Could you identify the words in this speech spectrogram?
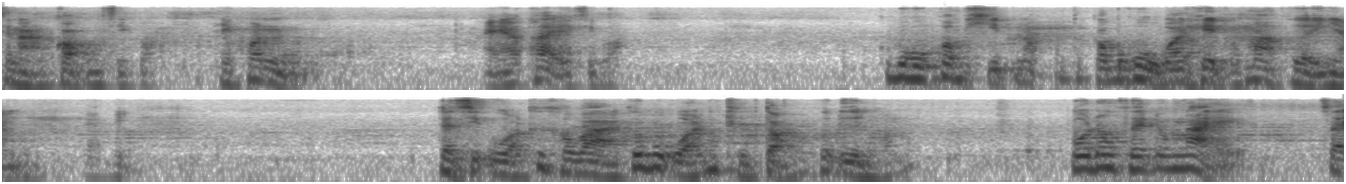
สนามกล่องสิบ่ให้คนให้อภัยสิบ่ก็บ่ฮู้ความคิดเนาะแต่ก็บ่ฮู้ว่าเฮ็ดออกมาเพื่ออีหยัง แบบนี้แต่สิอวดคือเขาว่าคือบ่อวดมันถูกต้อคนอื่นเขาโพสต์ลงเฟซลงไหนใส่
